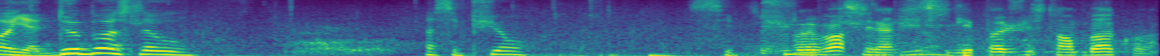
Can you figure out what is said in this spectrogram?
Oh, il y a deux boss là-haut. Ah, c'est puant. C'est Je puant. voudrais voir si l'indice il est pas juste en bas quoi.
